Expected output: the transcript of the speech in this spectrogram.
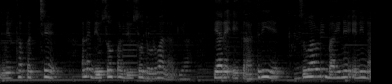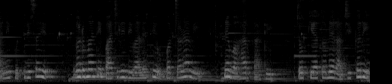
નિર્થક જ છે અને દિવસો પર દિવસો દોડવા લાગ્યા, ત્યારે એક રાત્રિએ સુવાવડી બાઈને એની નાની પુત્રી સહિત ગઢમાંથી પાછલી દિવાલેથી ઉપર ચડાવી ને બહાર કાઢી. ચોકિયાતોને રાજી કરી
